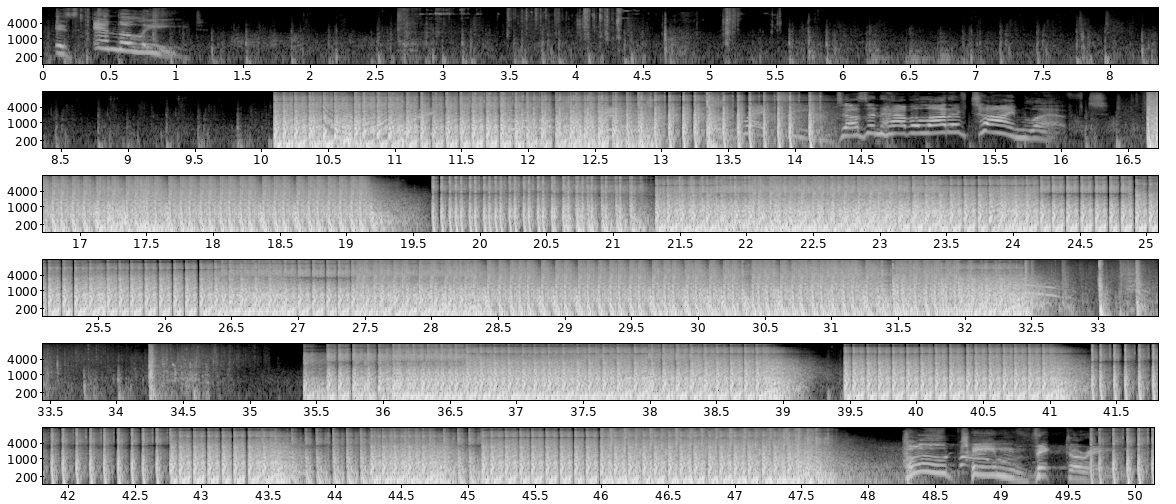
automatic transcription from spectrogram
is in the lead. The red team doesn't have a lot of time left. Blue team victory.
